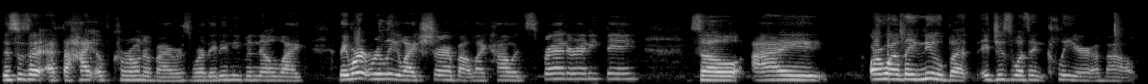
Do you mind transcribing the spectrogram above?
this was a, at the height of coronavirus where they didn't even know like they weren't really like sure about like how it spread or anything. So i or well they knew but it just wasn't clear about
